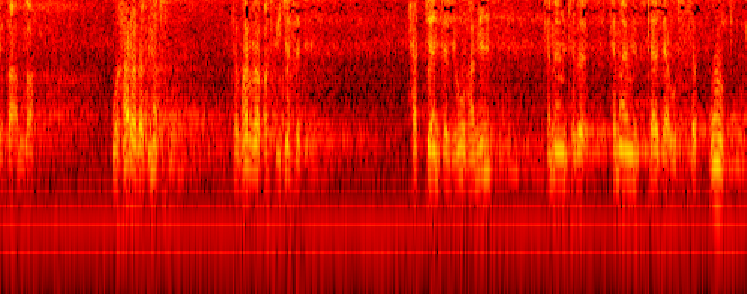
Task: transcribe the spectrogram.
لقاء الله وهربت نفسه تفرقت في جسده حتى ينتزعوها منه كما كما ينتزع السفود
